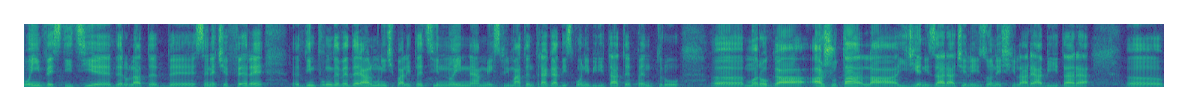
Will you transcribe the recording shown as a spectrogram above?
o investiție derulată de SNCFR. Din punct de vedere al municipalității, noi ne-am exprimat exprimat întreaga disponibilitate pentru, uh, mă rog, a ajuta la igienizarea acelei zone și la reabilitarea uh,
